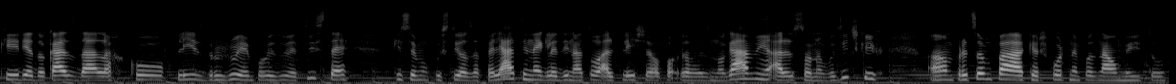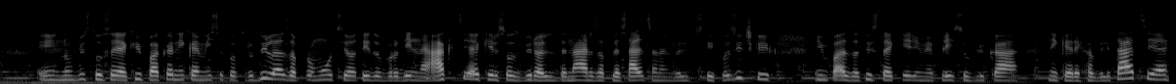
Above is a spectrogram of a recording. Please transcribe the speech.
kjer je dokaz, da lahko ples združuje in povezuje tiste, ki se mu pustijo zapeljati, ne glede na to, ali plešejo eh, z nogami ali so na vozičkih, um, predvsem pa, ker šport ne pozna omejitev. In v bistvu se je ekipa kar nekaj mesecev trudila za promocijo te dobrodelne akcije, kjer so zbirali denar za plesalce na invalidskih vozičkih in pa za tiste, kjer jim je ples oblika neke rehabilitacije.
